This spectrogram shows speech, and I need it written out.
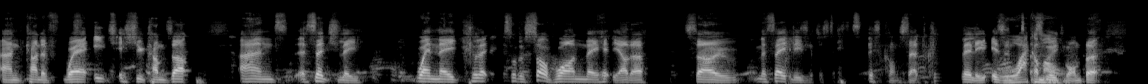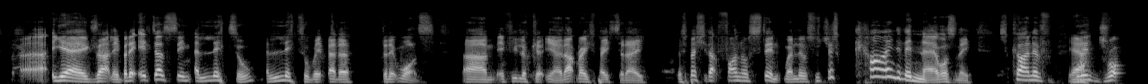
and kind of where each issue comes up. And essentially, when they cl- sort of solve one, they hit the other. So Mercedes just it's, this concept clearly isn't a Whack-a-mole. smooth one, but uh, yeah, exactly. But it, it does seem a little, a little bit better than it was. Um, if you look at you know that race pace today, especially that final stint when Lewis was just kind of in there, wasn't he? Just kind of Yeah. didn't drop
